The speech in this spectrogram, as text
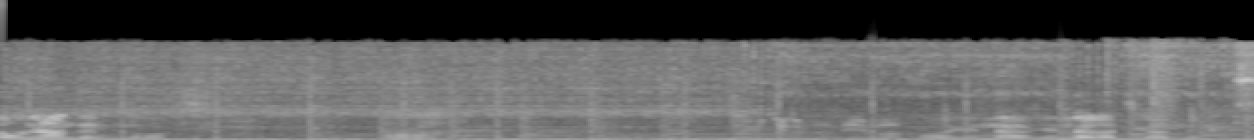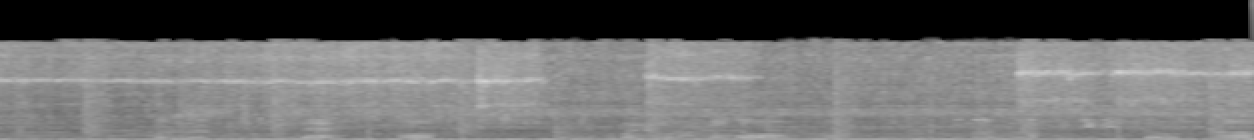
한데 힘들어 아, 재밌지 그래도 내일 봐. 아 옛날 옛날 같지가 않네 거기 했는데 어. 거기 그 방향으로 안 가고 오늘 흘러간 길이 있어. 아.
